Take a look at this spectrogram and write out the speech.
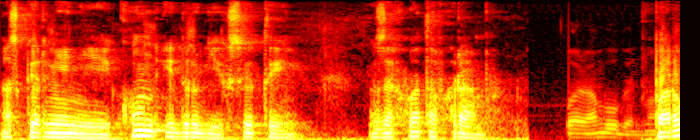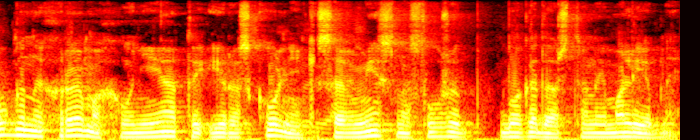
осквернения икон и других святынь, захватов храмов. В поруганных храмах униаты и раскольники совместно служат благодарственные молебны,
